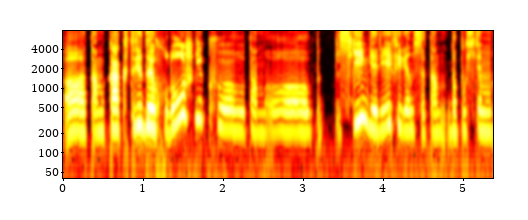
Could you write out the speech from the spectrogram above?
а, там как 3D-художник, э, там э, скинь референсы, там, допустим,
